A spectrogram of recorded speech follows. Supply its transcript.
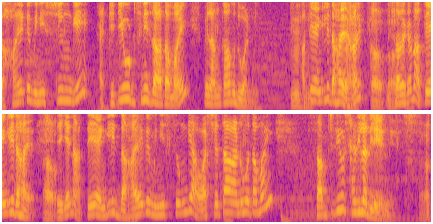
දහයක මිනිස්සුන්ගේ ඇටිටියුඩ්ස් නිසා තමයි මේ ලංකාම දුවන්නේ. අතේ ඇගලි දහය හරි? විසාද කරන අතේ ඇගලි දහය. ඒගැන අතේ ඇගලි දහයක මිනිස්සුන්ගේ අවශ්‍යතා අනුව තමයි සබ්සිටියුට් හැදිලා තියෙන්නේ. එක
